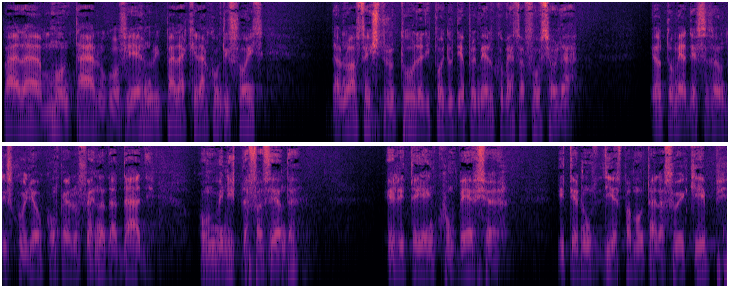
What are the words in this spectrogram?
para montar o governo e para criar condições da nossa estrutura, depois do dia primeiro, começa a funcionar. Eu tomei a decisão de escolher o companheiro Fernando Haddad como ministro da Fazenda. Ele tem a incumbência de ter uns dias para montar a sua equipe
